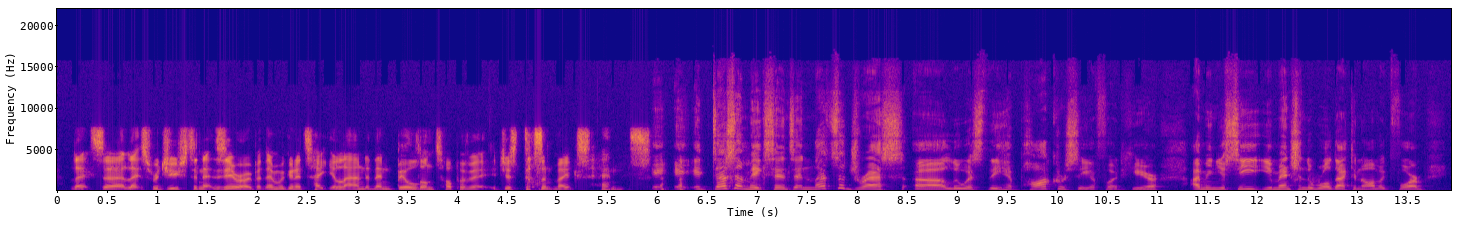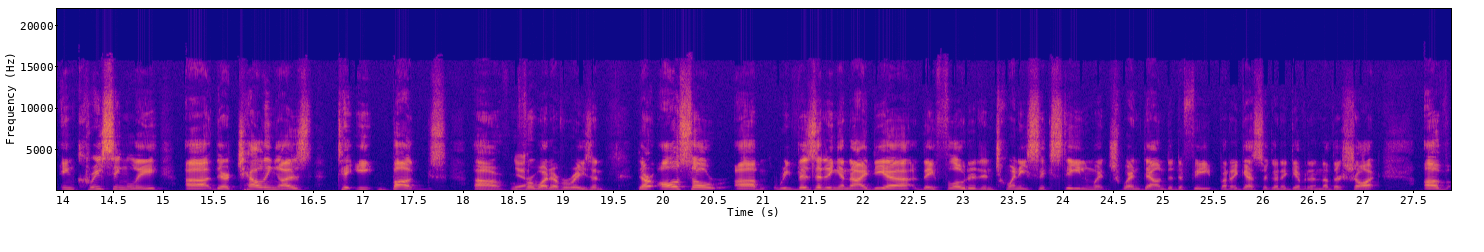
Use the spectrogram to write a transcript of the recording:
let's uh, let's reduce to net zero, but then we're going to take your land and then build on top of it. It just doesn't make sense. it, it, it, doesn't make sense. And let's address, uh, Lewis, the hypocrisy afoot here. I mean, you see, you mentioned the World Economic Forum. Increasingly, uh, they're telling us to eat bugs uh, yeah. for whatever reason. They're also um, revisiting an idea they floated in 2016, which went down to defeat, but I guess they're going to give it another shot of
